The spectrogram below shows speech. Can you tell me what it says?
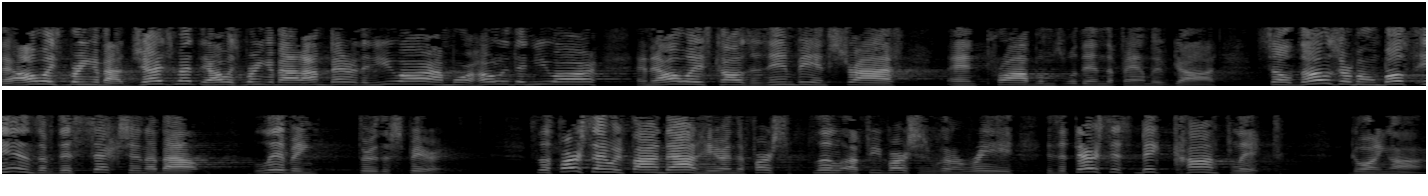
They always bring about judgment. They always bring about, I'm better than you are, I'm more holy than you are, and it always causes envy and strife and problems within the family of God. So those are on both ends of this section about living through the Spirit. So the first thing we find out here in the first little a few verses we're going to read is that there's this big conflict going on.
